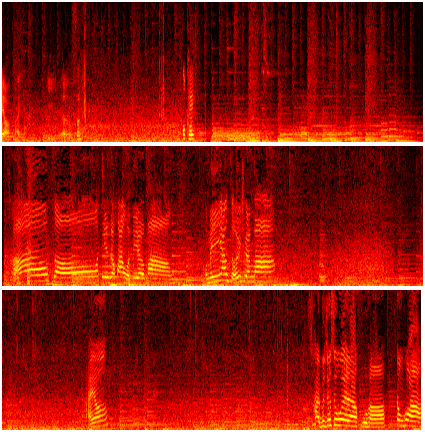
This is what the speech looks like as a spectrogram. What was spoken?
掉，哎，一二三，OK。好，走，接着换我第二棒，我们一样走一圈吧。来哟，还不就是为了符合动画？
